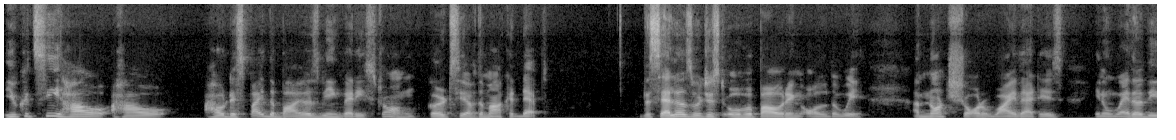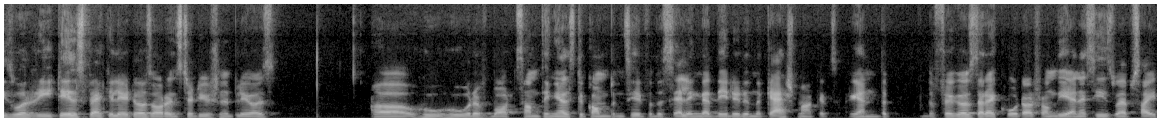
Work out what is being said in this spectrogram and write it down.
you could see how how how despite the buyers being very strong, courtesy of the market depth, the sellers were just overpowering all the way. I'm not sure why that is. You know whether these were retail speculators or institutional players uh, who who would have bought something else to compensate for the selling that they did in the cash markets. Again, the the figures that I quote are from the NSE's website.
